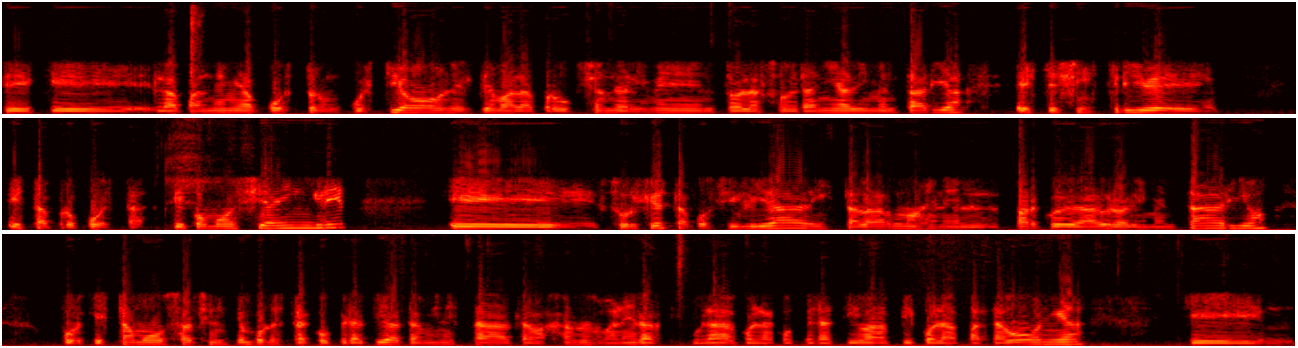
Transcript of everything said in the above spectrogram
que la pandemia ha puesto en cuestión el tema de la producción de alimentos la soberanía alimentaria es que se inscribe esta propuesta. Que como decía Ingrid eh, surgió esta posibilidad de instalarnos en el parque agroalimentario, porque estamos hace un tiempo nuestra cooperativa también está trabajando de manera articulada con la cooperativa Apícola Patagonia, que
